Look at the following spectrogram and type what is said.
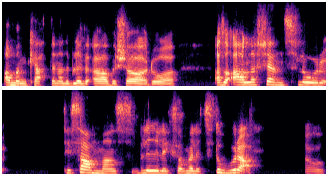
ja, men katten hade blivit överkörd och alltså alla känslor tillsammans blir liksom väldigt stora. Ja.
